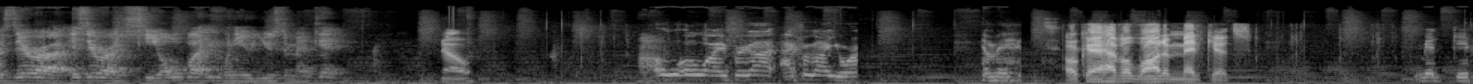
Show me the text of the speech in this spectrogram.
Is there a is there a heal button when you use the medkit? No. Huh. Oh, oh, I forgot. I forgot you were. Damn it. Okay, I have a lot of medkits. Medkit.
